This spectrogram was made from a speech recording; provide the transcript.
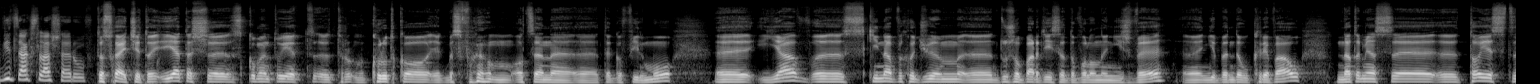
widzach slasherów. To słuchajcie, to ja też e, skomentuję krótko jakby swoją ocenę e, tego filmu. Ja z kina wychodziłem dużo bardziej zadowolony niż wy, nie będę ukrywał. Natomiast to jest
